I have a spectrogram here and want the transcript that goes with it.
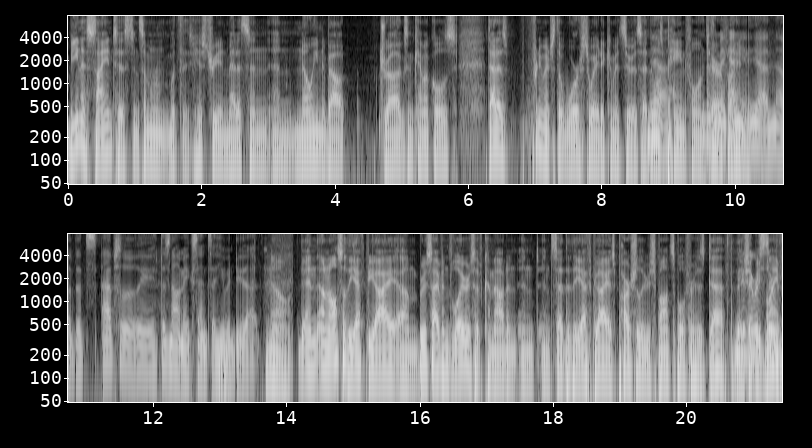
Being a scientist and someone with a history in medicine and knowing about drugs and chemicals, that is pretty much the worst way to commit suicide, the most painful and It doesn't make terrifying. any- yeah, no, that's absolutely does not make sense that he would do that. No, and and also the FBI, um, Bruce Ivins's lawyers have come out and, and, and said that the FBI is partially responsible for his death. They Because should they be were blamed.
